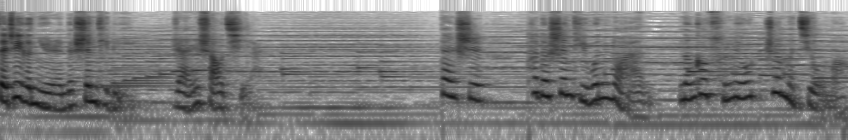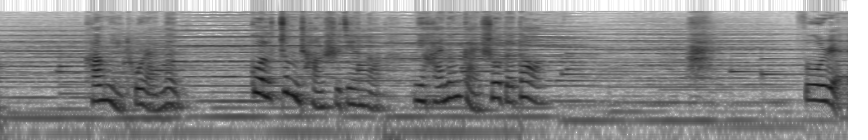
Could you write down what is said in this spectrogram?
在这个女人的身体里燃烧起来。但是他的身体温暖能够存留这么久吗？康妮突然问。过了这么长时间了，你还能感受得到？唉，夫人，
